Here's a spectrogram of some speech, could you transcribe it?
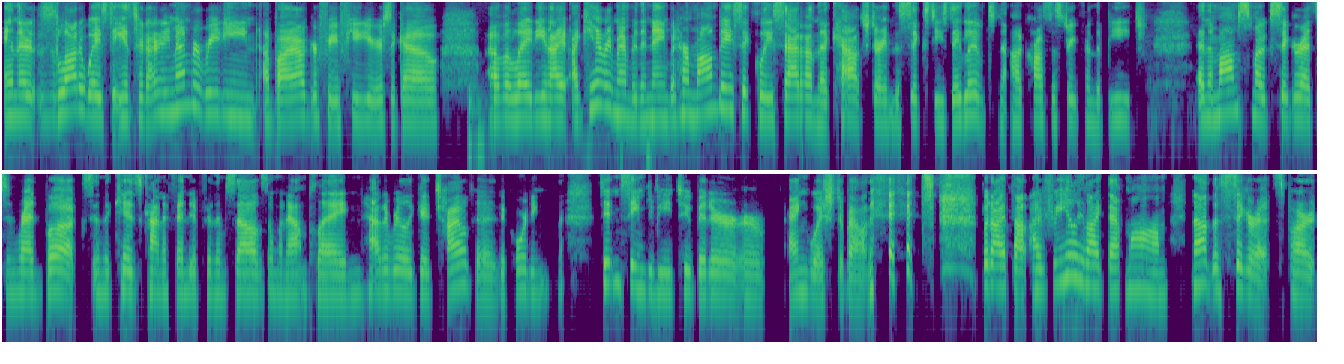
and there's a lot of ways to answer it. I remember reading a biography a few years ago of a lady, and I, I can't remember the name, but her mom basically sat on the couch during the 60s. They lived across the street from the beach, and the mom smoked cigarettes and read books, and the kids kind of fended for themselves and went out and played and had a really good childhood. According, didn't seem to be too bitter or anguished about it. but I thought I really like that mom, not the cigarettes part,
